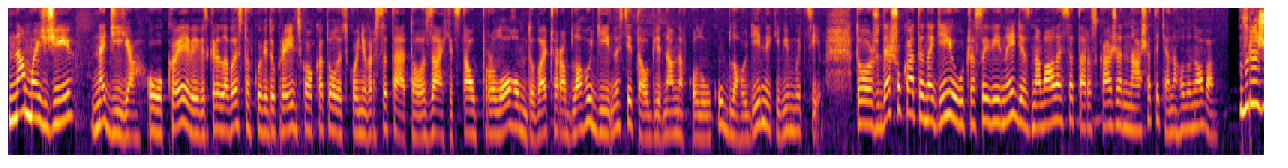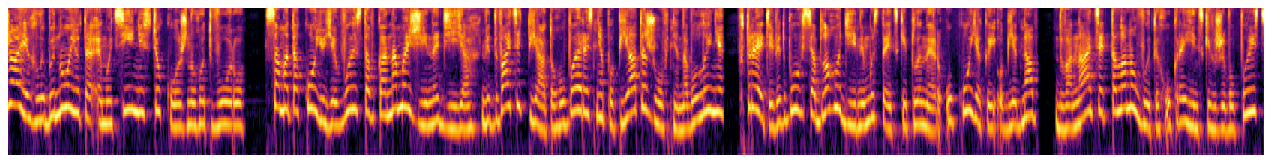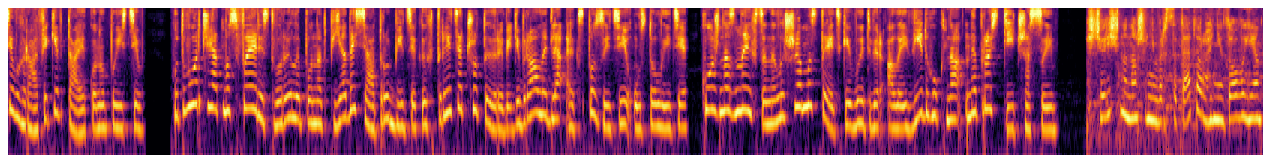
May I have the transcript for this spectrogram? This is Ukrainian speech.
На межі Надія у Києві відкрила виставку від Українського католицького університету. Захід став прологом до вечора благодійності та об'єднав навколо УКУ благодійників і митців. Тож, де шукати надію у часи війни, дізнавалася та розкаже наша Тетяна Голунова. Вражає глибиною та емоційністю кожного твору. Саме такою є виставка на межі Надія. Від 25 вересня по 5 жовтня на Волині втретє відбувся благодійний мистецький пленер УКУ, який об'єднав 12 талановитих українських живописців, графіків та іконописців. У творчій атмосфері створили понад 50 робіт, з яких 34 відібрали для експозиції у столиці. Кожна з них це не лише мистецький витвір, але й відгук на непрості часи. Щорічно наш університет організовує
